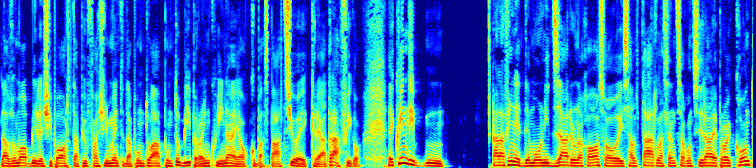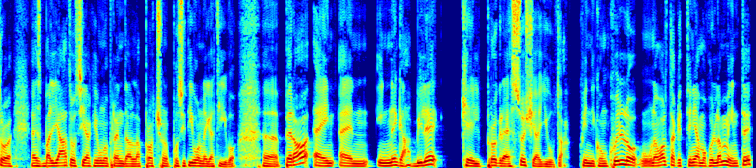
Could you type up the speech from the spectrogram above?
L'automobile ci porta più facilmente da punto A a punto B, però inquina e occupa spazio e crea traffico. E quindi. Mh, alla fine demonizzare una cosa o esaltarla senza considerare pro e contro è sbagliato sia che uno prenda l'approccio positivo o negativo, eh, però è, è innegabile che il progresso ci aiuta. Quindi con quello, una volta che teniamo quello a mente,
